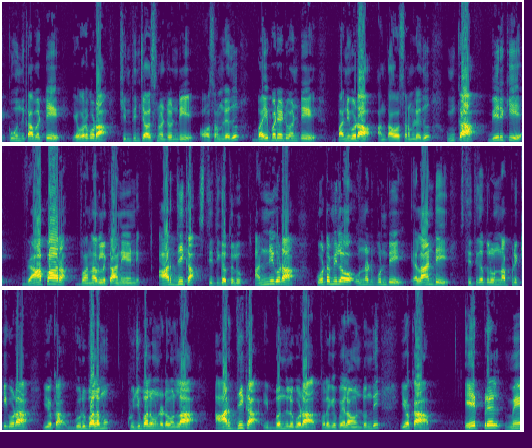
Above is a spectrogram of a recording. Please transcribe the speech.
ఎక్కువ ఉంది కాబట్టి ఎవరు కూడా చింతించాల్సినటువంటి అవసరం లేదు. భయపడేటువంటి పని కూడా అంత అవసరం లేదు. ఇంకా వీరికి వ్యాపార వనరులు కానివ్వండి ఆర్థిక స్థితిగతులు అన్నీ కూడా కూటమిలో ఉన్నటువంటి ఎలాంటి స్థితిగతులు ఉన్నప్పటికీ కూడా ఈ యొక్క గురుబలము కుజుబలం ఉండడం వల్ల ఆర్థిక ఇబ్బందులు కూడా తొలగిపోయేలా ఉంటుంది. ఈ యొక్క ఏప్రిల్ మే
